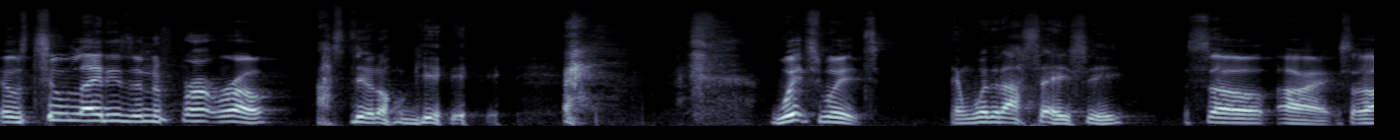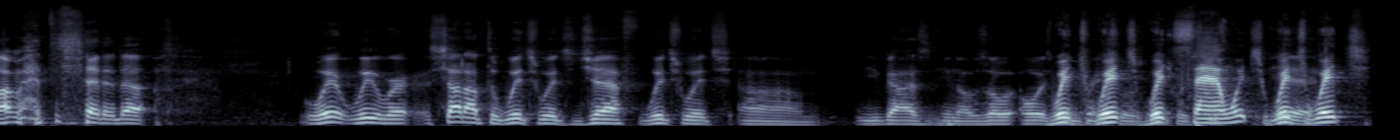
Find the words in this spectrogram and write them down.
it was two ladies in the front row. I still don't get it. which which? And what did I say? See. So all right, so I'm gonna have to set it up we we were shout out to Which Wich Jeff Which Wich. Um, you guys, you know, always which which which sandwich yeah. which which.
